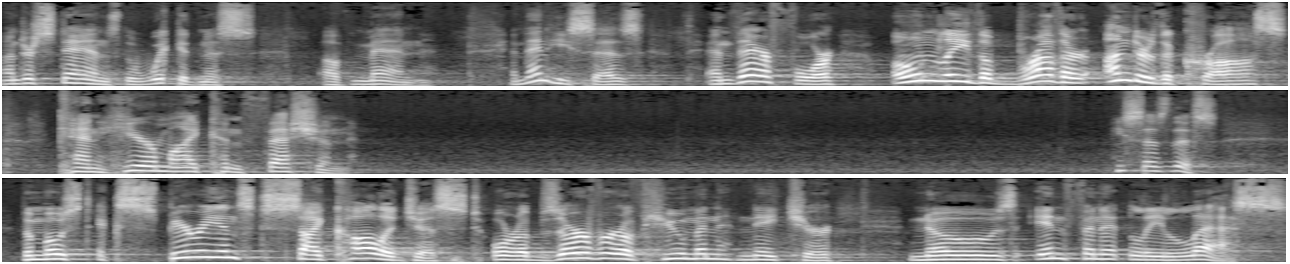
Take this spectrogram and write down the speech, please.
understands the wickedness of men. And then he says, and therefore, only the brother under the cross can hear my confession. He says this The most experienced psychologist or observer of human nature knows infinitely less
